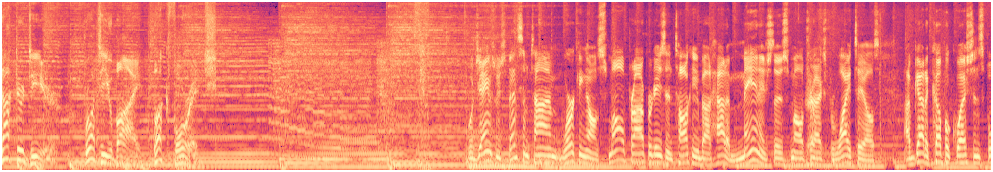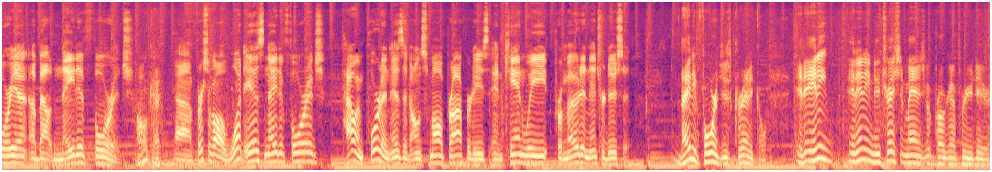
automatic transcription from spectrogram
Dr. Deer, brought to you by Buck Forage. Well, James, we spent some time working on small properties and talking about how to manage those small tracks for whitetails. I've got a couple questions for you about native forage. Oh, okay. Uh, first of all, what is native forage? How important is it on small properties, and can we promote and introduce it? Native forage is critical. In any, in any nutrition management program for your deer,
